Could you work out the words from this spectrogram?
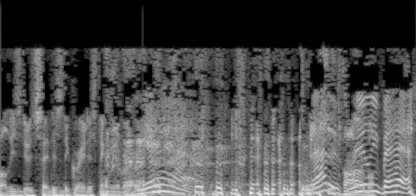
Call these dudes say, this is the greatest thing we ever heard. Yeah. that is horrible. really bad.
